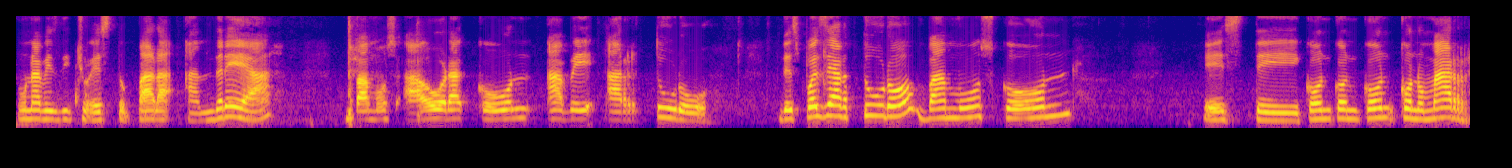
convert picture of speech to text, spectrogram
una vez dicho esto para Andrea, Vamos ahora con Ave Arturo. Después de Arturo, vamos con este, con, con, con, con Omar.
